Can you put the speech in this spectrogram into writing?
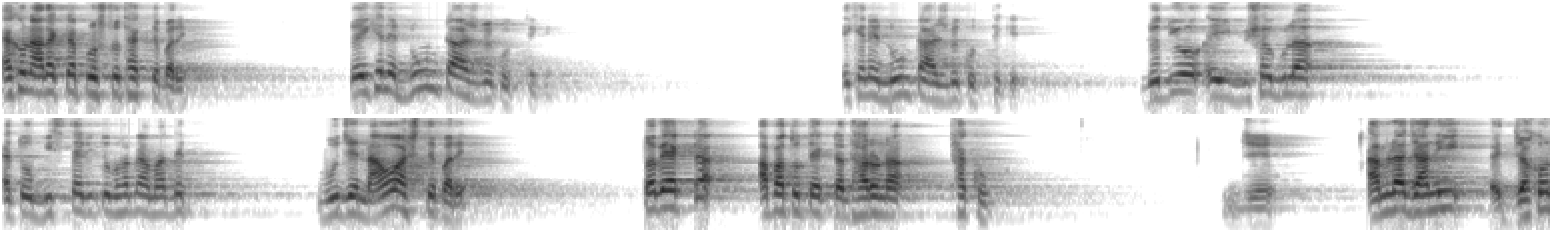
এখন আর একটা প্রশ্ন থাকতে পারে। তো এইখানে নুনটা আসবে থেকে এখানে নুনটা আসবে থেকে যদিও এই বিষয়গুলা এত বিস্তারিতভাবে আমাদের বুঝে নাও আসতে পারে, তবে একটা আপাতত একটা ধারণা থাকুক যে আমরা জানি যখন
